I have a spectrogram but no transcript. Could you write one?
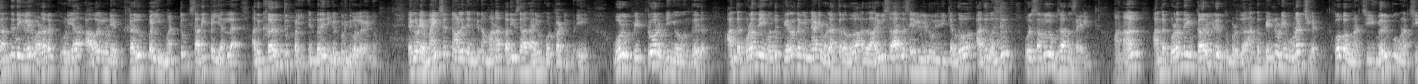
சந்ததிகளை வளரக்கூடிய அவர்களுடைய கருப்பை மட்டும் சதைப்பை அல்ல அது கருத்துப்பை என்பதை நீங்கள் புரிந்து கொள்ள வேண்டும். எங்களுடைய மைண்ட் செட் நாலேஜ் என்னன்னா மனப்பதிவுசார் அறிவு கோட்பாட்டின்படி ஒரு பெற்றோர் அப்படிங்கிறவங்க வந்து அந்த குழந்தையை வந்து பிறந்த பின்னாடி வளர்க்குறதோ அது அறிவு சார்ந்த செயலில் ஈடுபடுவிக்கிறதோ அது வந்து ஒரு சமூகம் சார்ந்த செயல். ஆனால் அந்த குழந்தை கருவில் இருக்கும் பொழுது அந்த பெண்ணுடைய உணர்ச்சிகள் கோப உணர்ச்சி வெறுப்பு உணர்ச்சி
